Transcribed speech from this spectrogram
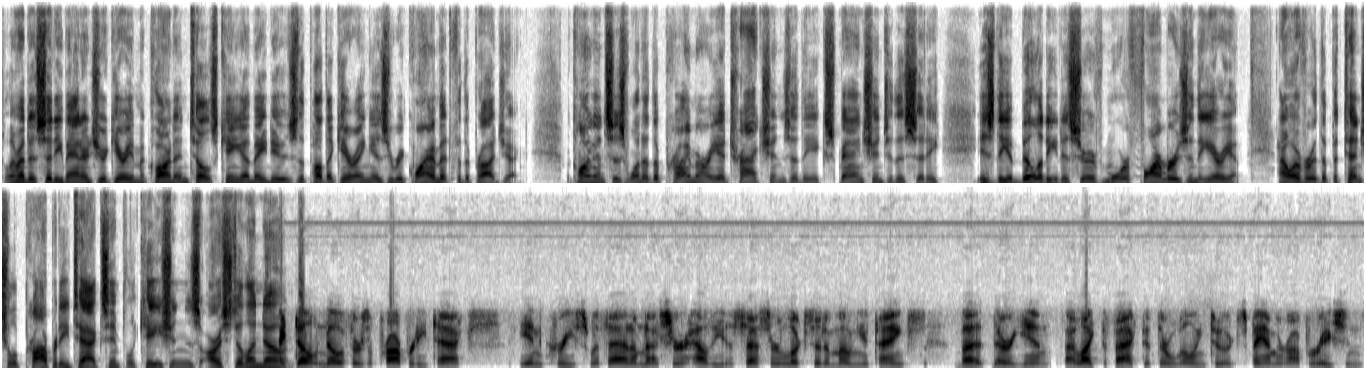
Clarinda City Manager Gary McClarnon tells KMA News the public hearing is a requirement for the project. McClarnon says one of the primary attractions of the expansion to the city is the ability to serve more farmers in the area. However, the potential property tax implications are still unknown. I don't know if there's a property tax increase with that. I'm not sure how the assessor looks at ammonia tanks, but there again, I like the fact that they're willing to expand their operations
